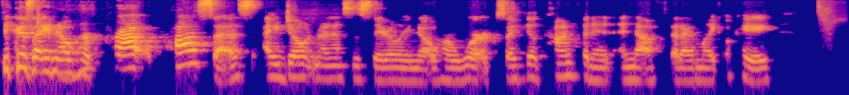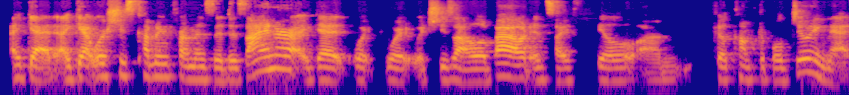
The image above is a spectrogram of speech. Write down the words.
Because i know her pro- process i don't necessarily know her work. So i feel confident enough that i'm like okay i get it. i get where she's coming from as a designer. I get what what, what she's all about. And so i feel um, feel comfortable doing that.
